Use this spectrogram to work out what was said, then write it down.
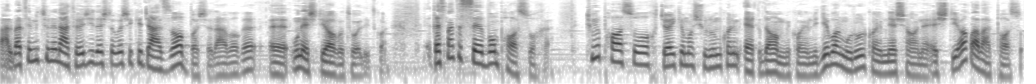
و البته می‌تونه نتایجی داشته باشه که جذاب باشه در واقع اون اشتیاق رو تولید کنه. قسمت سوم پاسخه. توی پاسخ جایی که ما شروع می‌کنیم اقدام می‌کنیم. دیگه بار مرور کنیم نشانه اشتیاق و بعد پاسخ.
